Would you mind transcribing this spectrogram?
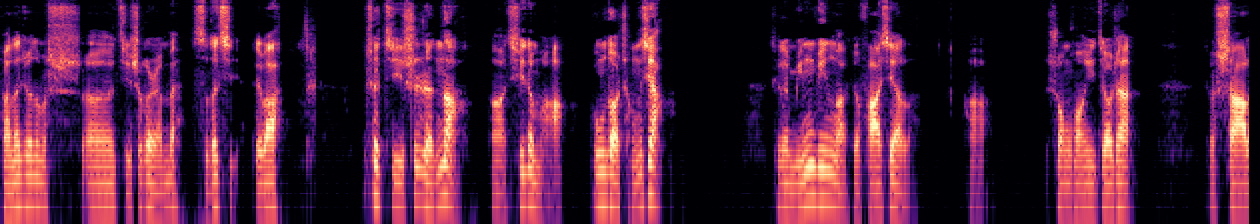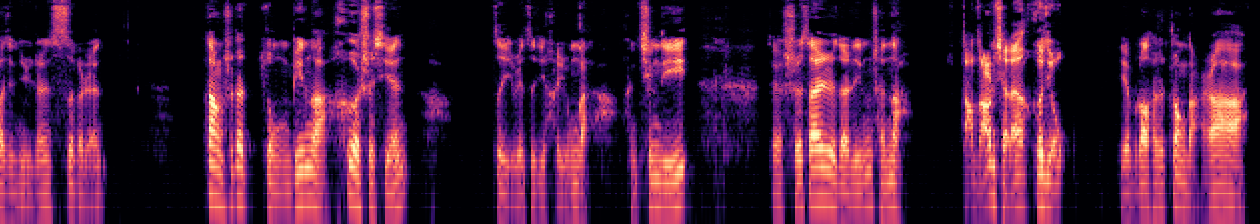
反正就那么十嗯几十个人呗，死得起，对吧？这几十人呢，啊，骑着马攻到城下，这个民兵啊就发现了，啊，双方一交战，就杀了这女人四个人。当时的总兵啊，贺世贤啊，自以为自己很勇敢啊，很轻敌。这十三日的凌晨呐，大早上起来喝酒，也不知道他是壮胆啊，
